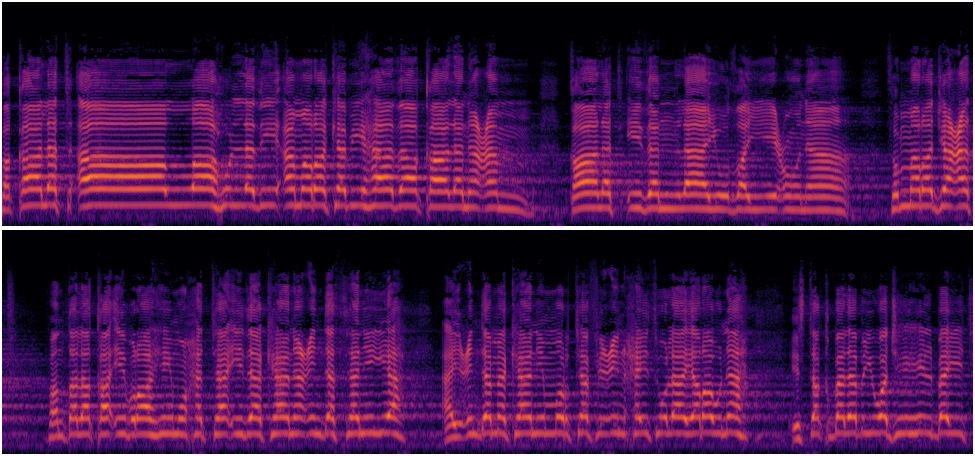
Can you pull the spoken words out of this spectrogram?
فقالت آه الله الذي أمرك بهذا. قال نعم. قالت اذا لا يضيعنا. ثم رجعت فانطلق إبراهيم حتى إذا كان عند الثنية أي عند مكان مرتفع حيث لا يرونه استقبل بوجهه البيت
